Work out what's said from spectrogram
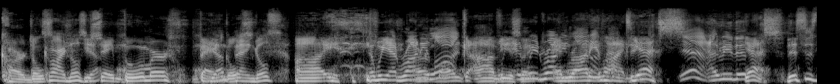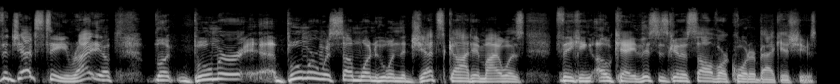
Cardinals. Cardinals. You yep. say Boomer, Bengals. Yep, Bengals. Uh, and we had Ronnie Lott, obviously, and, we Ronnie, and Ronnie Lott. Lott yes. Yeah, I mean, the, yes. This is the Jets team, right? You know, look, Boomer. Uh, Boomer was someone who, when the Jets got him, I was thinking, okay, this is going to solve our quarterback issues,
